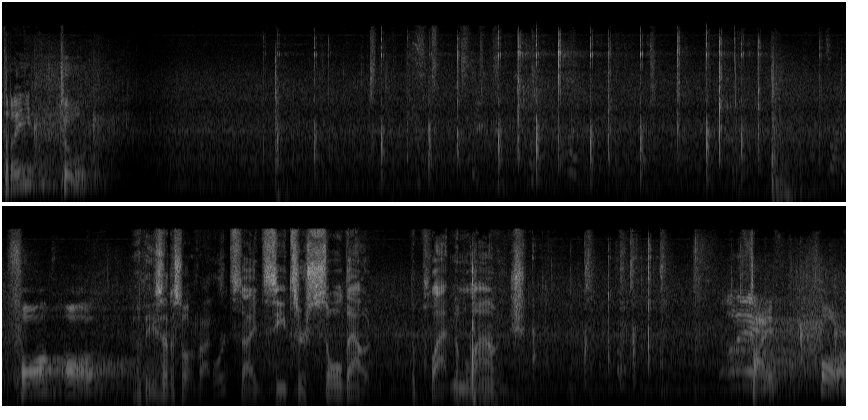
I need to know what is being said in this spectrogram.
Three two. Four all. Now, these are the sort of. Courtside seats are sold out. The Platinum Lounge Five four.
